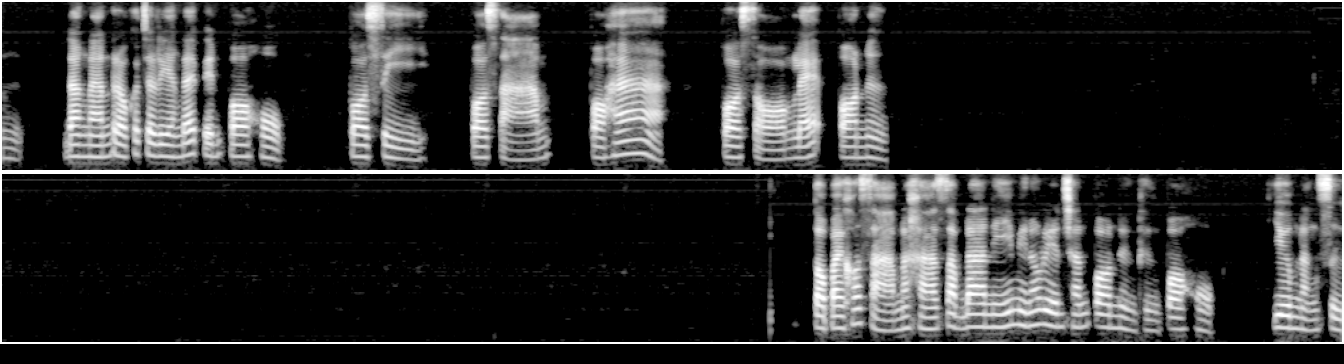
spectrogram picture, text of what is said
น ดังนั้นเราก็จะเรียงได้เป็นป .6 ป .4 ป .3 ป .5 ป .2 และป .1 ต่อไปข้อ 3 นะคะ สัปดาห์นี้มีนักเรียนชั้นป .1 ถึงป .6 ยืมหนังสือ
